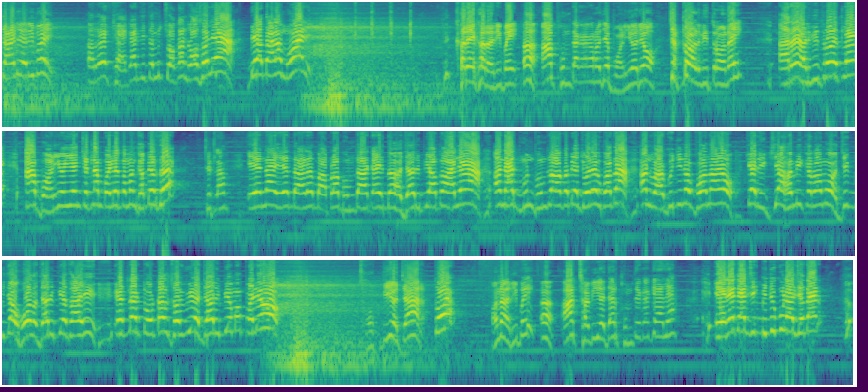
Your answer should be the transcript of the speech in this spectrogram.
ચાડી હરીભાઈ. અરે ખેગાજી તમે ચોકન રોસો લ્યા. બે દાડા મોર ખરેખર હરીભાઈ હા. આ ફૂમતા કાકાનો જે ભણ્યો રહ્યો ચટલો અળવિત્રો નહીં. અરે અળવિત્રો એટલે આ ભણ્યો અહીંયા કેટલામ પડ્યો તમને ખબર છે? કેટલા એના એ દાડે બાપડા ભૂમતા આકાએ દસ હજાર રૂપિયા તો આલ્યા અને આજ મુન ભૂમતો આખો બે જોડે ઊભા હતા અને વાઘુજીનો ફોન આવ્યો કે રિક્ષા હમી કરવામાં હજી બીજા હોળ હજાર રૂપિયા થાય. એટલે ટોટલ છવ્વીસ હજાર રૂપિયામાં પડ્યો. છવ્વીસ હજાર? તો? અને હરીભાઈ ભાઈ આ છવ્વીસ હજાર ફૂમતે કાકે આલ્યા? એને ત્યાં બીજું કોણ આવશે તાર?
